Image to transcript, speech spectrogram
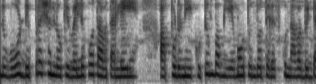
నువ్వు డిప్రెషన్లోకి వెళ్ళిపోతావు తల్లి. అప్పుడు నీ కుటుంబం ఏమవుతుందో తెలుసుకున్నావా బిడ్డ?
